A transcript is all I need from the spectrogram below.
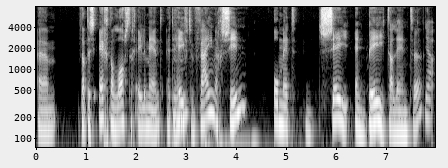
ehm, dat is echt een lastig element. Het Mhm. heeft weinig zin om met C- en B-talenten Ja.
